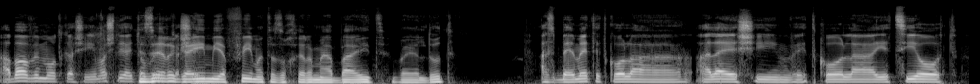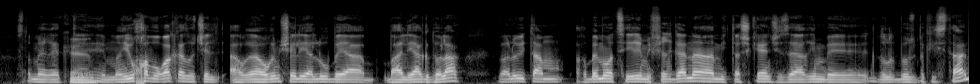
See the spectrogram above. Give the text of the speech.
אבא עובד מאוד קשה, אמא שלי הייתה איזה עובדת קשה. רגעים יפים אתה זוכר מהבית בילדות? אז באמת את כל ה... על האשים ואת כל היציאות. זאת אומרת, כן. הם היו חבורה כזאת של, ההורים שלי עלו ב... בעלייה הגדולה, ועלו איתם הרבה מאוד צעירים מפרגנה, מטשקן, שזה ערים גדולות באוזבקיסטן.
